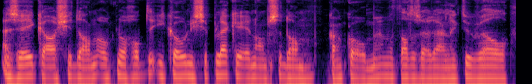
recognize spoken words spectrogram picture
En zeker als je dan ook nog op de iconische plekken in Amsterdam kan komen. Want dat is uiteindelijk natuurlijk wel een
